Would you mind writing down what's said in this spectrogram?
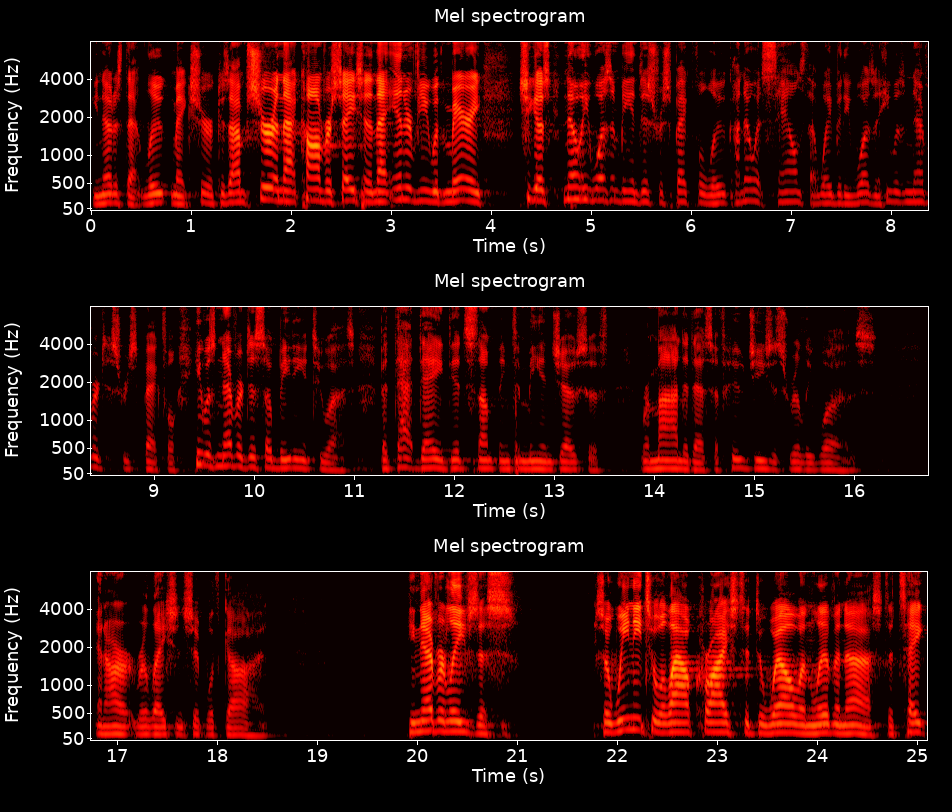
You notice that Luke makes sure, because I'm sure in that conversation, in that interview with Mary, she goes, No, he wasn't being disrespectful, Luke. I know it sounds that way, but he wasn't. He was never disrespectful. He was never disobedient to us. But that day did something to me and Joseph, reminded us of who Jesus really was in our relationship with God. He never leaves us. So we need to allow Christ to dwell and live in us, to take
